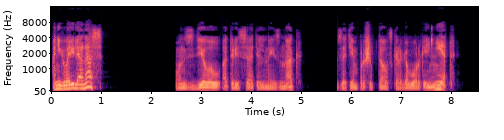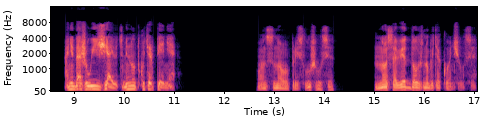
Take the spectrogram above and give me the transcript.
Они говорили о нас?» Он сделал отрицательный знак, затем прошептал скороговоркой «Нет! Они даже уезжают! Минутку терпения!» Он снова прислушался, но совет, должно быть, окончился.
